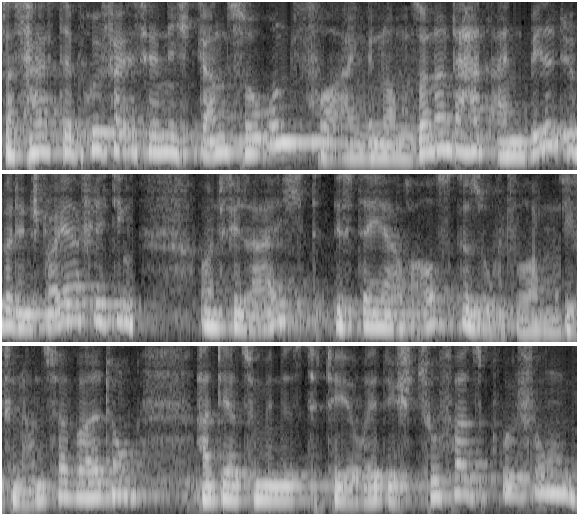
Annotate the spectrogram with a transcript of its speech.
Das heißt, der Prüfer ist ja nicht ganz so unvoreingenommen, sondern der hat ein Bild über den Steuerpflichtigen und vielleicht ist der ja auch ausgesucht worden. Die Finanzverwaltung hat ja zumindest theoretisch Zufallsprüfungen,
